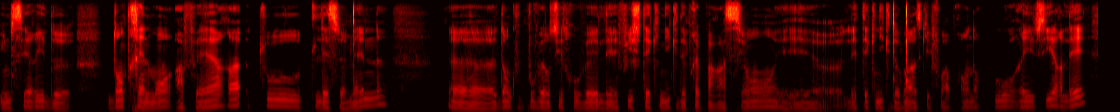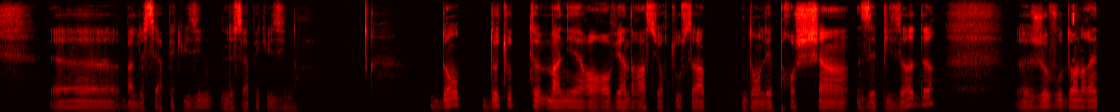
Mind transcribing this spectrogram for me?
une série de d'entraînements à faire toutes les semaines. Euh, donc vous pouvez aussi trouver les fiches techniques des préparations et les techniques de base qu'il faut apprendre pour réussir les euh, bah, le CAP cuisine, le CAP cuisine. Donc, de toute manière, on reviendra sur tout ça dans les prochains épisodes. Euh, je vous donnerai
